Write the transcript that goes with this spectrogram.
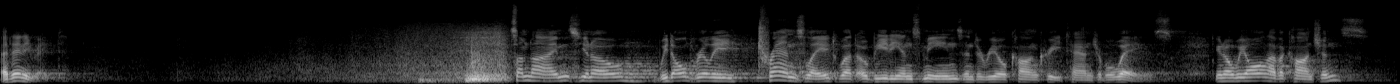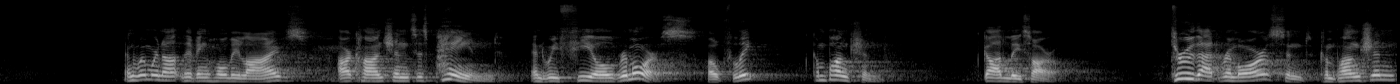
At any rate, sometimes, you know, we don't really translate what obedience means into real concrete, tangible ways. You know, we all have a conscience. And when we're not living holy lives, our conscience is pained and we feel remorse, hopefully, compunction, godly sorrow. Through that remorse and compunction,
